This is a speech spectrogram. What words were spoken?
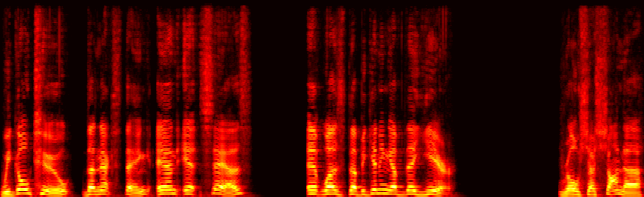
We go to the next thing, and it says it was the beginning of the year. Rosh Hashanah,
